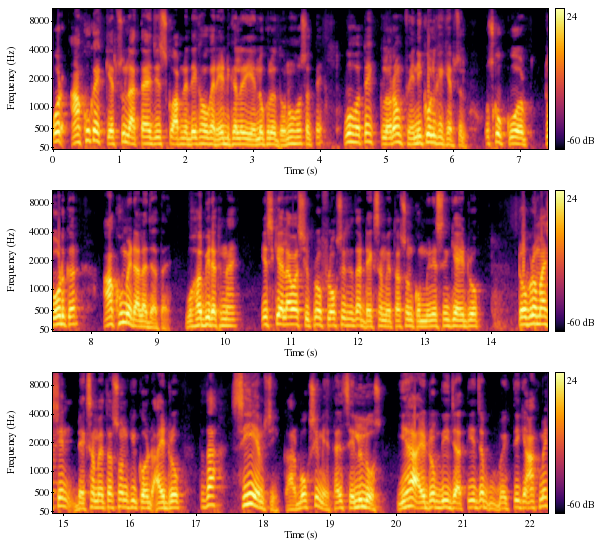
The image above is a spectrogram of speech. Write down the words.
और आँखों का एक कैप्सूल आता है, जिसको आपने देखा होगा रेड कलर येलो कलर दोनों हो सकते हैं। वो होते हैं क्लोरम फेनिकोल के कैप्सूल उसको तोड़कर आँखों में डाला जाता है। वह भी रखना है। इसके अलावा सिप्रोफ्लोक्सिन तथा डेक्सामेथासोन कॉम्बिनेशन की आई ड्रॉप टोब्रोमाइसिन डेक्सामेथासोन की कोड आई ड्रॉप तथा सी कार्बोक्सी मेथाइल यह आई ड्रॉप दी जाती है जब व्यक्ति की आँख में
